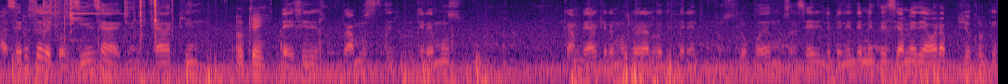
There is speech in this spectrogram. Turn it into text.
hacer uso de conciencia de cada quien. Ok. De decir, vamos, queremos cambiar, queremos ver algo diferente, pues lo podemos hacer. Independientemente sea media hora, pues yo creo que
